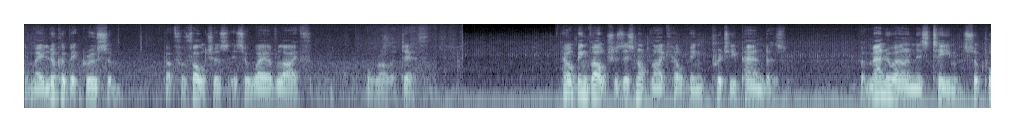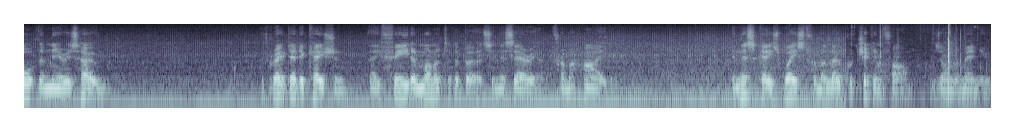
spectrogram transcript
It may look a bit gruesome, but for vultures it's a way of life, or rather death. Helping vultures is not like helping pretty pandas, but Manuel and his team support them near his home. With great dedication, they feed and monitor the birds in this area from a hide. In this case, waste from a local chicken farm is on the menu.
